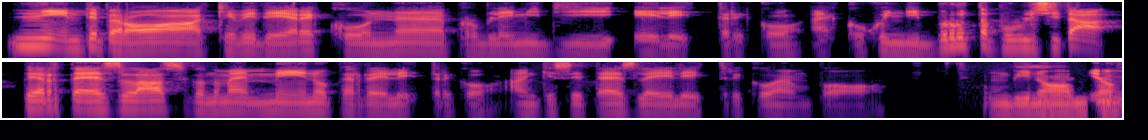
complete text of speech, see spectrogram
niente però a che vedere con problemi di elettrico. Ecco, quindi brutta pubblicità per Tesla, secondo me meno per l'elettrico, anche se Tesla è elettrico, è un po' un binomio.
